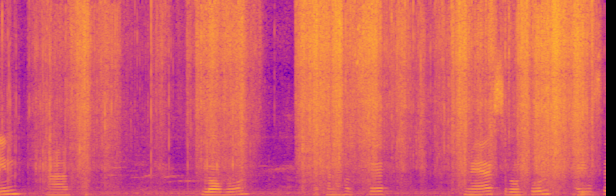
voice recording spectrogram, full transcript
ঋণ আর লবণ, এখানে হচ্ছে ম্যাশ, রসুন, এই হচ্ছে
